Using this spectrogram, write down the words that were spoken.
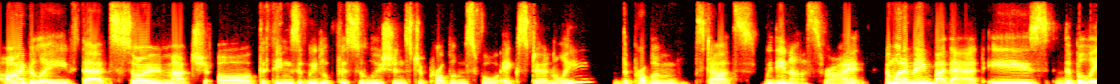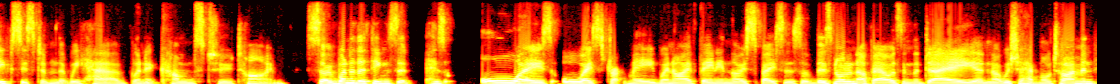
I believe that so much of the things that we look for solutions to problems for externally, the problem starts within us, right? And what I mean by that is the belief system that we have when it comes to time. So, one of the things that has always, always struck me when I've been in those spaces of there's not enough hours in the day and I wish I had more time. And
